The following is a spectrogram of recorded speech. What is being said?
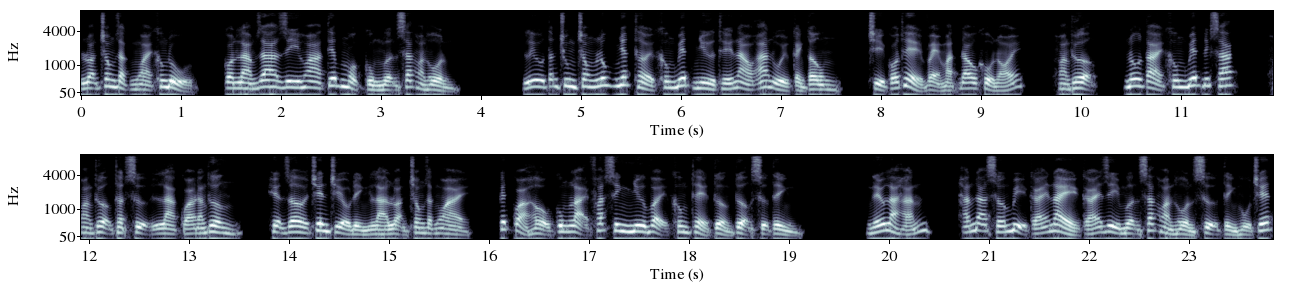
Loạn trong giặc ngoài không đủ, còn làm ra di hoa tiếp một cùng mượn xác hoàn hồn. Lưu Tấn Trung trong lúc nhất thời không biết như thế nào an ủi cảnh tông, chỉ có thể vẻ mặt đau khổ nói, Hoàng thượng, nô tài không biết đích xác, Hoàng thượng thật sự là quá đáng thương, hiện giờ trên triều đình là loạn trong giặc ngoài, kết quả hậu cung lại phát sinh như vậy không thể tưởng tượng sự tình. Nếu là hắn, hắn đã sớm bị cái này cái gì mượn xác hoàn hồn sự tình hụ chết.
